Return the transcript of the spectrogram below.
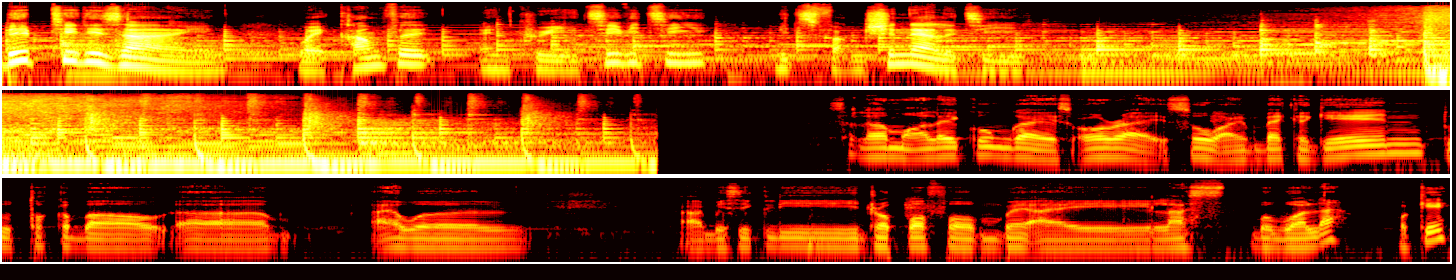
Bipti Design, where comfort and creativity meets functionality. Assalamualaikum guys. Alright, so I'm back again to talk about. I will uh, basically drop off from where I last berbual lah. Okay,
